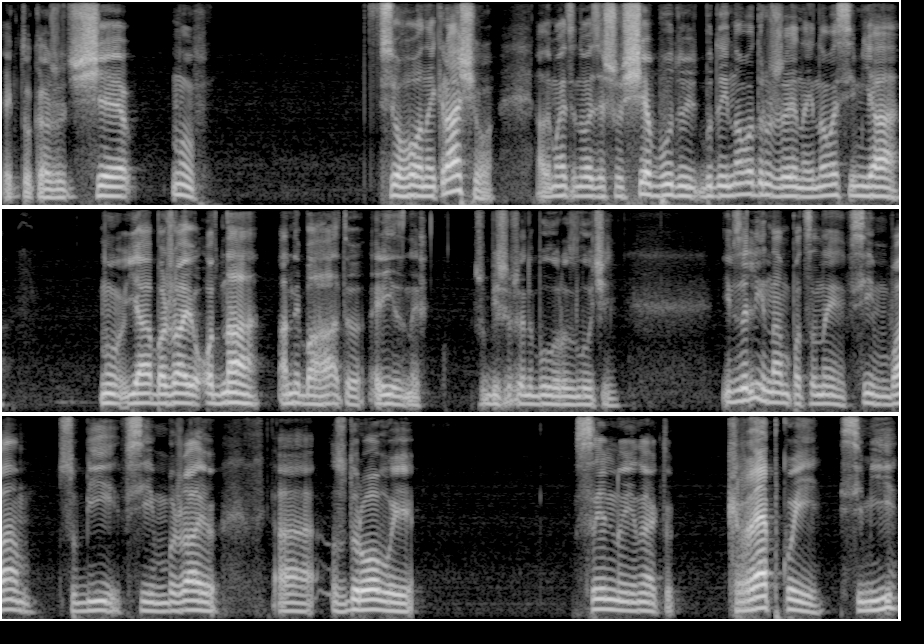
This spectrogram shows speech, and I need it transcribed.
як то кажуть, ще ну, всього найкращого. Але мається на увазі, що ще будуть, буде і нова дружина, і нова сім'я. Ну, я бажаю одна, а не багато різних, щоб більше вже не було розлучень. І взагалі нам, пацани, всім вам, собі, всім бажаю е, здорової, сильної, ну як то, крепкої сім'ї.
